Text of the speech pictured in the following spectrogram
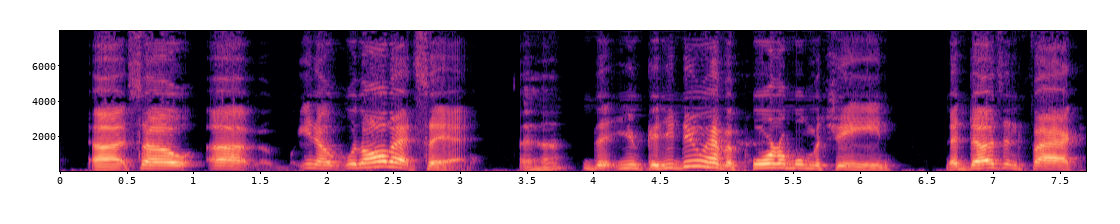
uh, so uh, you know, with all that said, Uh-huh. that you 'cause you do have a portable machine that does in fact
